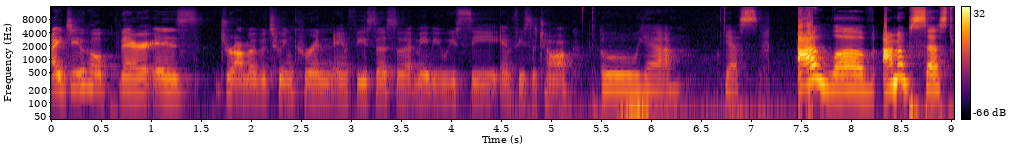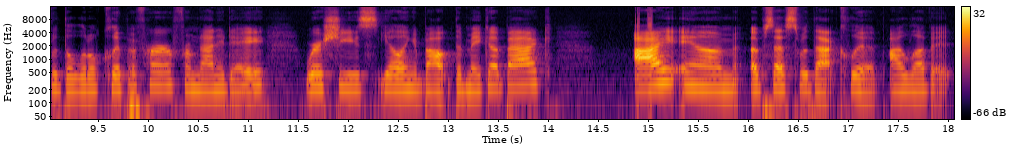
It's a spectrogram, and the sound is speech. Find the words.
I do hope there is drama between Corinne and Anfisa so that maybe we see Anfisa talk. Oh, yeah. Yes. I love, I'm obsessed with the little clip of her from 90 Day where she's yelling about the makeup bag. I am obsessed with that clip. I love it.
